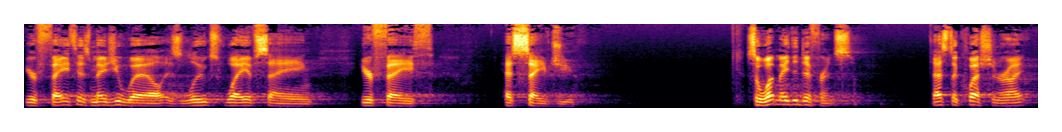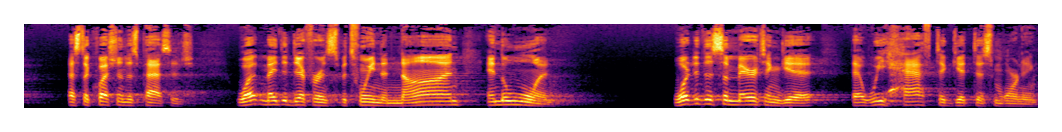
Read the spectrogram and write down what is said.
Your faith has made you well, is Luke's way of saying, Your faith has saved you. So, what made the difference? That's the question, right? That's the question of this passage. What made the difference between the nine and the one? What did the Samaritan get that we have to get this morning?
